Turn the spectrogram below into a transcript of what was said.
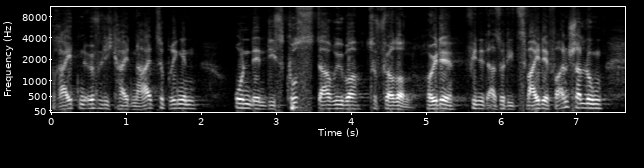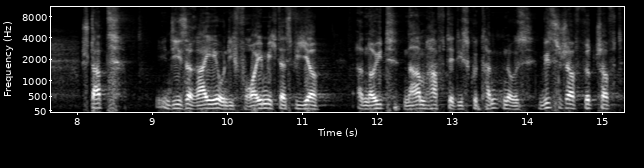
breiten Öffentlichkeit nahezubringen und den Diskurs darüber zu fördern. Heute findet also die zweite Veranstaltung statt in dieser Reihe und ich freue mich, dass wir erneut namhafte Diskutanten aus Wissenschaft, Wirtschaft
